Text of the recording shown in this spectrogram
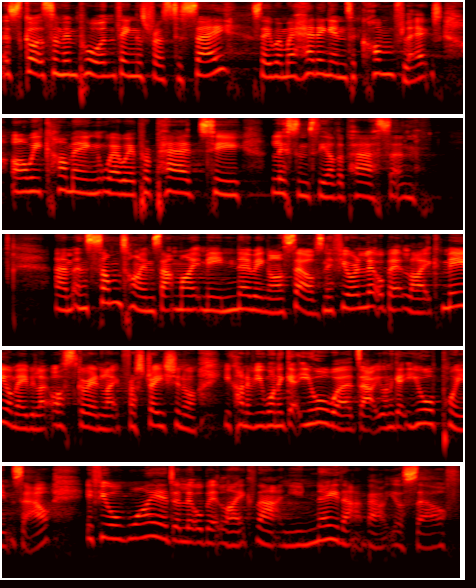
it's got some important things for us to say. So, when we're heading into conflict, are we coming where we're prepared to listen to the other person? Um, and sometimes that might mean knowing ourselves. And if you're a little bit like me, or maybe like Oscar in like frustration, or you kind of you want to get your words out, you want to get your points out. If you're wired a little bit like that, and you know that about yourself,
